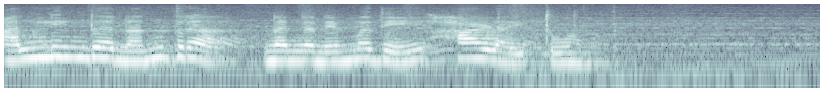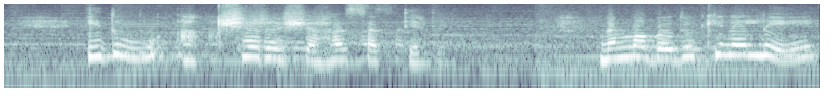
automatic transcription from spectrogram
ಅಲ್ಲಿಂದ ನಂತರ ನನ್ನ ನೆಮ್ಮದಿ ಹಾಳಾಯ್ತು ಅಂತ. ಇದು ಅಕ್ಷರಶಃ ಸತ್ಯ. ನಮ್ಮ ಬದುಕಿನಲ್ಲಿ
